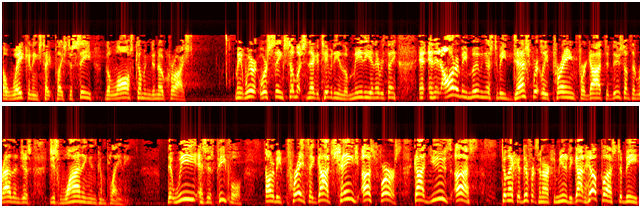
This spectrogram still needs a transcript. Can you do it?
awakenings take place, to see the lost coming to know Christ. I mean, we're, we're seeing so much negativity in the media and everything, and, and it ought to be moving us to be desperately praying for God to do something rather than just, just whining and complaining. That we as His people ought to be praying, say, God, change us first. God, use us to make a difference in our community. God, help us to be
